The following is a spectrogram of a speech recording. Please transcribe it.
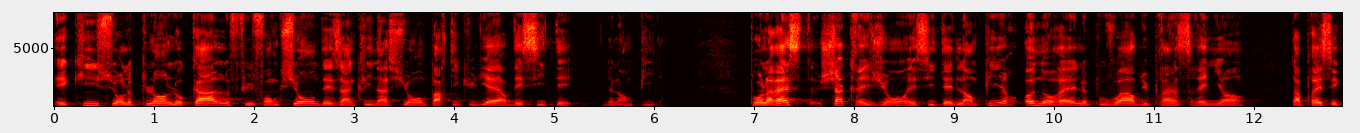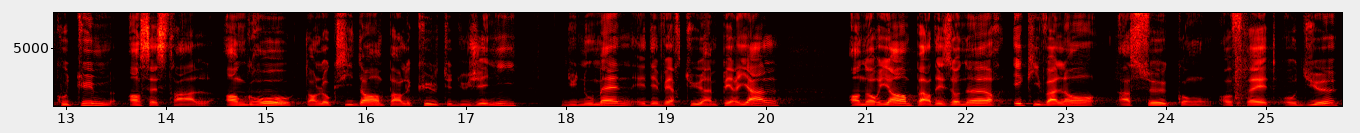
et qui, sur le plan local, fut fonction des inclinations particulières des cités de l'Empire. Pour le reste, chaque région et cité de l'Empire honorait le pouvoir du prince régnant d'après ses coutumes ancestrales, en gros dans l'Occident par le culte du génie, du noumen et des vertus impériales, en Orient par des honneurs équivalents à ceux qu'on offrait aux dieux,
